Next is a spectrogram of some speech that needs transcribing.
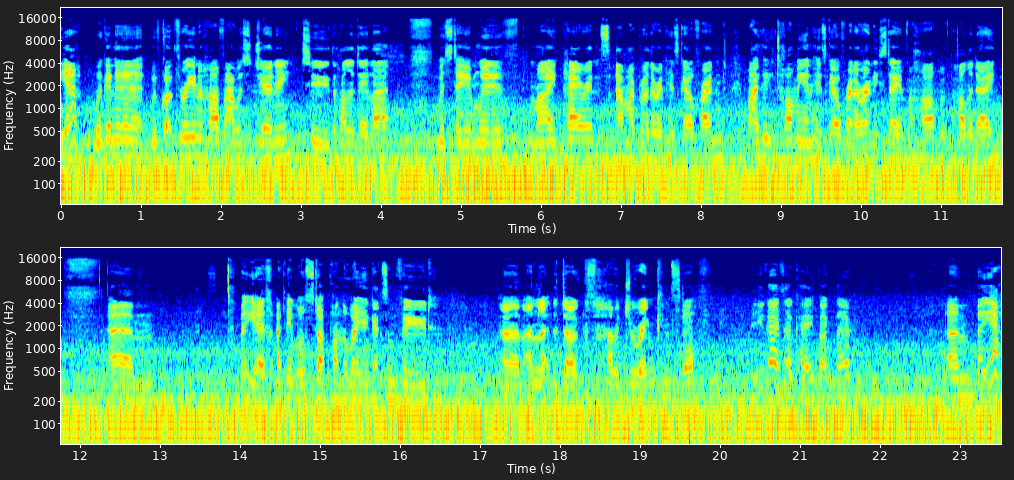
yeah we're gonna we've got three and a half hours journey to the holiday let we're staying with my parents and my brother and his girlfriend. But i think tommy and his girlfriend are only staying for half of the holiday. Um, but yes i think we'll stop on the way and get some food um, and let the dogs have a drink and stuff. Are you guys okay back there? Um, but yeah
